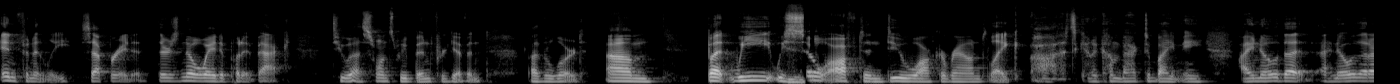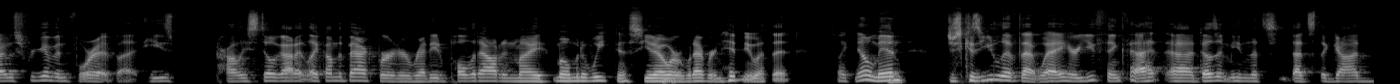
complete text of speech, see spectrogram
infinitely separated there's no way to put it back to us once we've been forgiven by the lord um but we we Mm. so often do walk around like oh that's gonna come back to bite me i know that i know that i was forgiven for it but he's probably still got it like on the back burner, ready to pull it out in my moment of weakness, you know, Mm. or whatever, and hit me with it. It's like, no, Yeah. man, just because you live that way or you think that uh, doesn't mean that's that's the God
